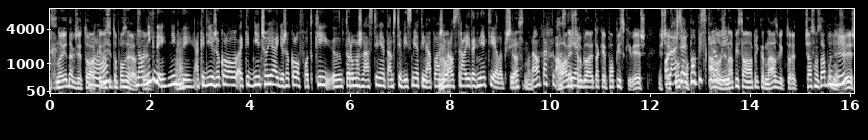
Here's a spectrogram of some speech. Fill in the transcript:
pozeráš? No jednak, že to, a kedy si to pozeráš, No vieš? nikdy, nikdy. A keď ideš okolo, a keď niečo je a ideš okolo fotky, e, ktorú máš na stene tam ste vysmiatí na pláži No. v Austrálii, tak hneď je lepšie. Jasné. No, tak to a hlavne je. robila aj také popisky, vieš. Ešte Ona ešte aj popisky Áno, že napísala napríklad názvy, ktoré časom zabudneš, Mhm, vieš.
